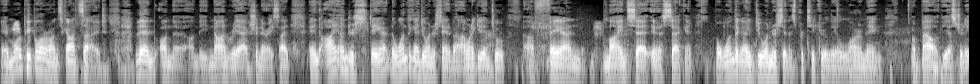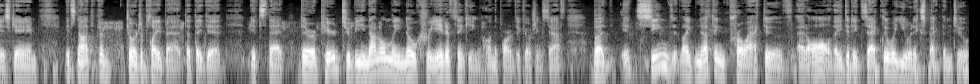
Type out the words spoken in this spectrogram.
and more people are on Scott's side than on the on the non-reactionary side. And I understand the one thing I do understand about. It, I want to get into a fan mindset in a second second. But one thing I do understand that's particularly alarming about yesterday's game. It's not that the Georgia played bad, that they did. It's that there appeared to be not only no creative thinking on the part of the coaching staff, but it seemed like nothing proactive at all. They did exactly what you would expect them to.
